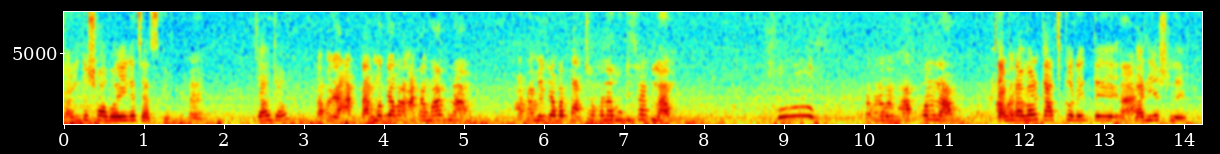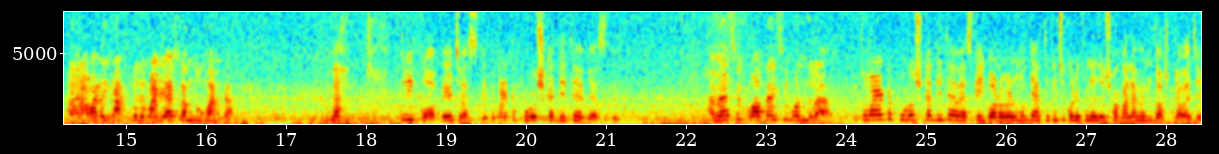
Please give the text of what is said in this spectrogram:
তাই তো সব হয়ে গেছে আজকে। হ্যাঁ। যাও যাও। তারপরে আট- তার মধ্যে আবার আটা মাখলাম। আটা মেখে আবার পাঁচ ছখানা রুটি ছাকলাম? তারপরে আবার ভাত করলাম। তারপর আবার কাজ করে হ্যাঁ? বাড়ি আসলে? হ্যাঁ, আবার এই কাজ করে বাড়ি আসলাম দু ঘণ্টা। বাহ তুমি ক পেয়েছ আজকে? তোমার একটা পুরস্কার দিতে হবে আজকে। আমি আজকে ক পেয়েছি বন্ধুরা? তোমার একটা পুরস্কার দিতে হবে আজকে এই গরমের মধ্যে এত কিছু করে ফেলেছো সকাল এখন দশটা বাজে।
